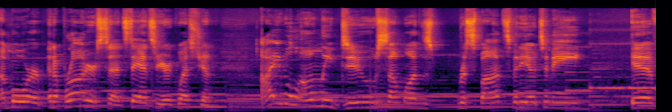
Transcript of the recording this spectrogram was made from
a more, in a broader sense, to answer your question, I will only do someone's response video to me if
